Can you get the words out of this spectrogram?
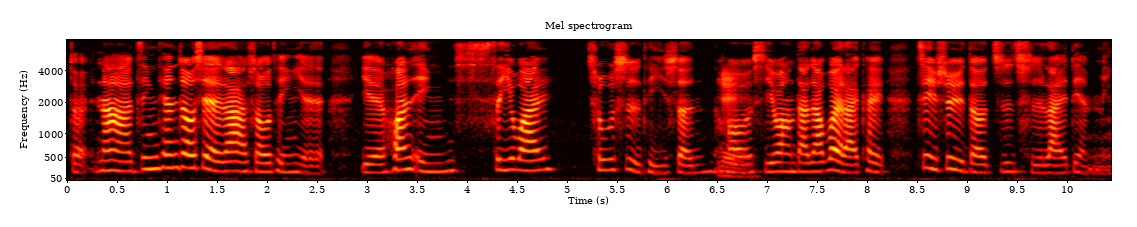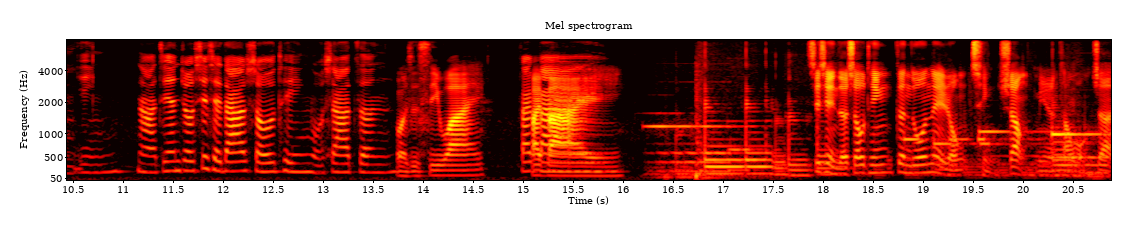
对，那今天就谢谢大家收听，也也欢迎 CY 出世提升，然后希望大家未来可以继续的支持来点名音。那今天就谢谢大家收听，我是阿珍，我是 CY，拜拜。谢谢你的收听，更多内容请上名人堂网站。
